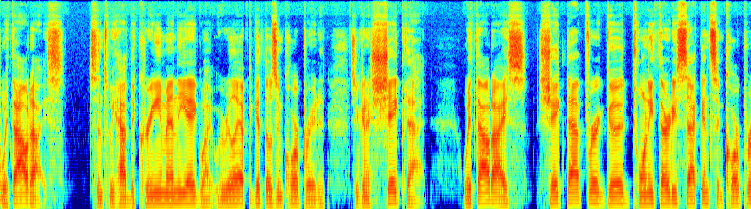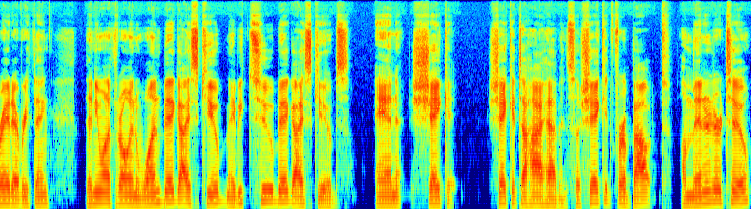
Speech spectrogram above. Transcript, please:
without ice. Since we have the cream and the egg white, we really have to get those incorporated. So you're going to shake that without ice. Shake that for a good 20, 30 seconds, incorporate everything. Then you want to throw in one big ice cube, maybe two big ice cubes, and shake it. Shake it to high heaven. So shake it for about a minute or two,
